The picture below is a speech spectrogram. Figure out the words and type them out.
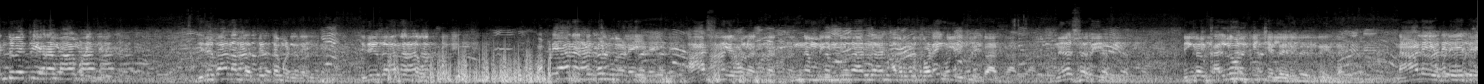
இன்று வெற்றிகரமாக முடிந்திருக்கிறது. இதுதான் அந்த திட்டமிடுதல். இதுதான் அந்த ஒத்திகை அப்படியான நிகழ்வுகளை ஆசிரியர்கள் இன்னும் இன்றுதான் அவர்கள் தொடங்கி இருக்கின்றார்கள். நர்சரி நீங்கள் கல்லூரிக்கு செல்ல இருக்கின்றீர்கள் நாளைய விடயத்தை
